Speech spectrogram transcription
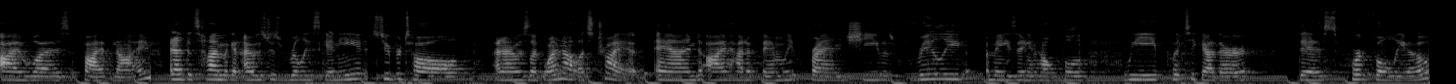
I was 5'9". And at the time, again, I was just really skinny, super tall, and I was like, why not? Let's try it. And I had a family friend. She was really amazing and helpful. We put together this portfolio.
